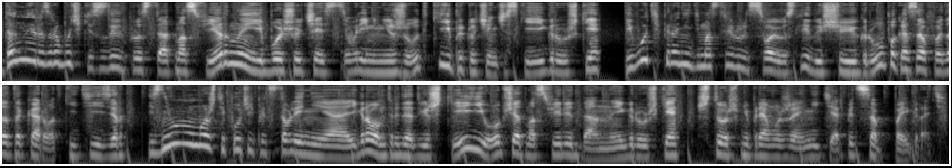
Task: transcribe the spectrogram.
Данные разработчики создают просто атмосферные и большую часть времени жуткие приключенческие игрушки. И вот теперь они демонстрируют свою следующую игру, показав этот короткий тизер. Из него вы можете получить представление о игровом 3D-движке и общей атмосфере данной игрушки. Что ж, мне прям уже не терпится поиграть.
